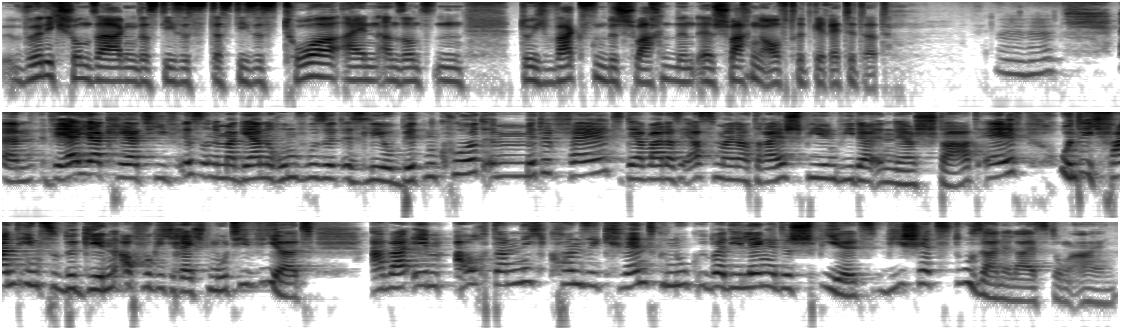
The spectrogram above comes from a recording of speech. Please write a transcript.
würde ich schon sagen, dass dieses, dass dieses Tor einen ansonsten durchwachsen bis schwachen, äh, schwachen Auftritt gerettet hat. Mhm. Ähm, wer ja kreativ ist und immer gerne rumwuselt, ist Leo Bittenkurt im Mittelfeld. Der war das erste Mal nach drei Spielen wieder in der Startelf und ich fand ihn zu Beginn auch wirklich recht motiviert aber eben auch dann nicht konsequent genug über die Länge des Spiels. Wie schätzt du seine Leistung ein?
